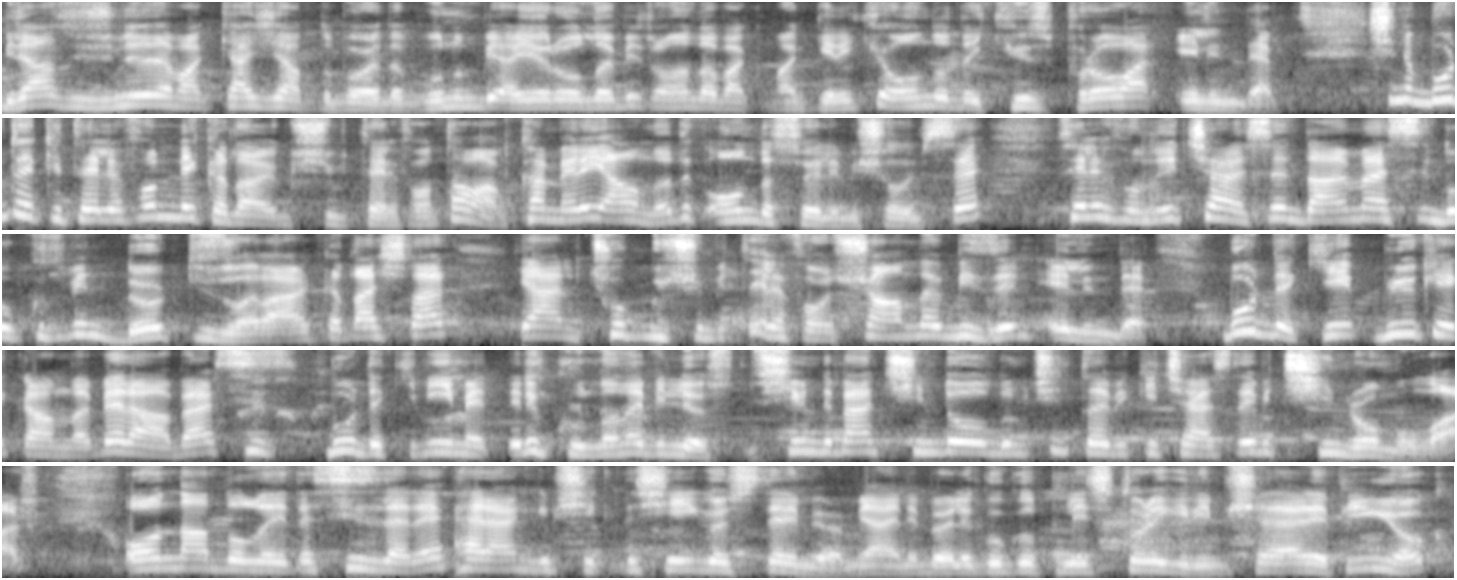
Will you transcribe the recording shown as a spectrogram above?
Biraz yüzünde de makyaj yaptı bu arada. Bunun bir ayarı olabilir ona da bakmak gerekiyor. Onda da 200 Pro var elinde. Şimdi buradaki telefon ne kadar güçlü bir telefon? Tamam kamerayı anladık onu da söylemiş olayım size. Telefonun içerisinde Dimensity 9400 var arkadaşlar. Yani çok güçlü bir telefon şu anda bizlerin elinde. Buradaki büyük ekranla beraber siz buradaki nimetleri kullanabiliyorsunuz. Şimdi ben Çin'de olduğum için tabii ki içerisinde bir Çin ROM'u var. Ondan dolayı da sizlere herhangi bir şekilde şeyi gösteremiyorum. Yani böyle Google Play Store'a gireyim bir şeyler yapayım yok.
